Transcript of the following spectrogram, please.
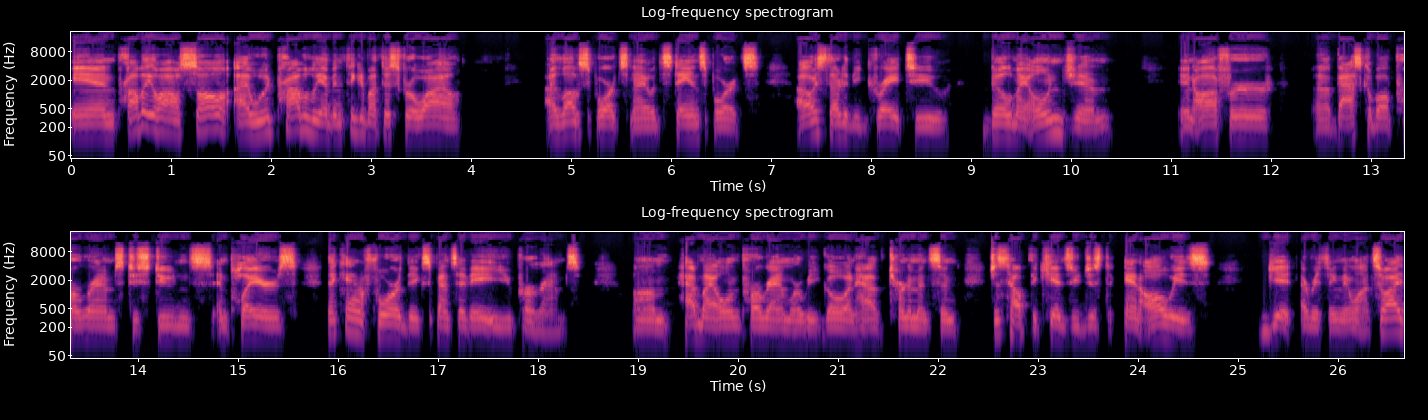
And probably also, I would probably, I've been thinking about this for a while. I love sports and I would stay in sports. I always thought it'd be great to build my own gym and offer uh, basketball programs to students and players that can't afford the expensive AAU programs. Um, have my own program where we go and have tournaments and just help the kids who just can't always get everything they want. So I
